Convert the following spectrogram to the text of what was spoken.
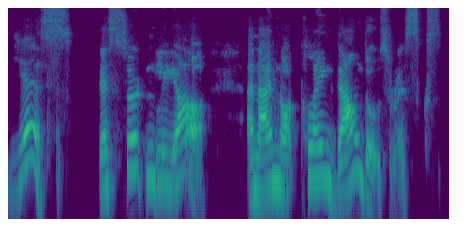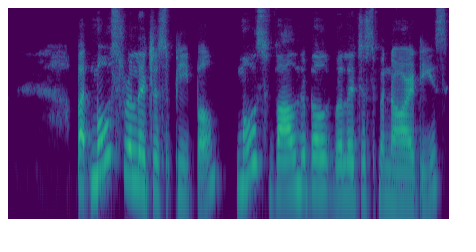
Yes, there certainly are. And I'm not playing down those risks. But most religious people, most vulnerable religious minorities,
